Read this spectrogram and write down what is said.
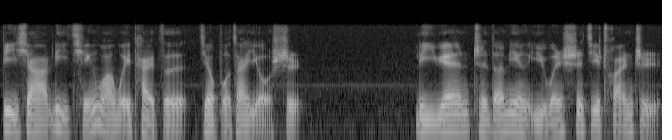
陛下立秦王为太子，就不再有事。”李渊只得命宇文士及传旨。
